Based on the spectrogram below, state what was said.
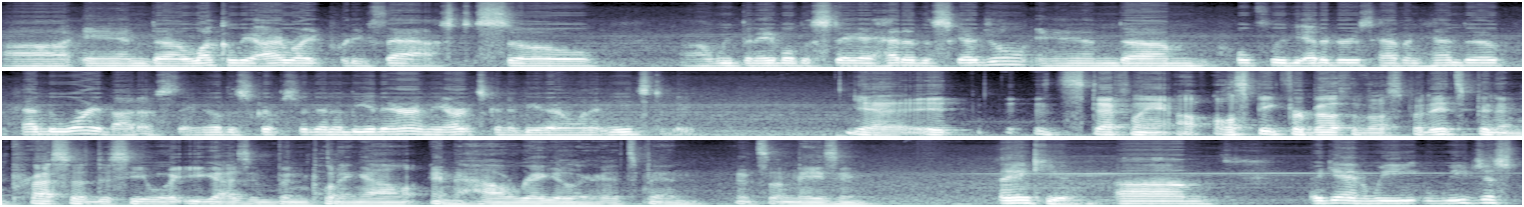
Uh, and uh, luckily I write pretty fast. So uh, we've been able to stay ahead of the schedule, and um, hopefully the editors haven't had to had to worry about us. They know the scripts are going to be there, and the art's going to be there when it needs to be. Yeah, it it's definitely. I'll speak for both of us, but it's been impressive to see what you guys have been putting out and how regular it's been. It's amazing. Thank you. Um, again, we we just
